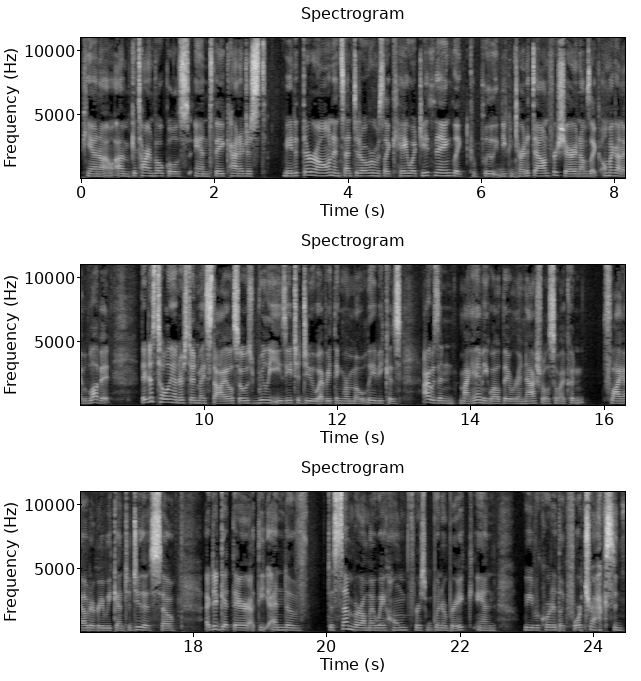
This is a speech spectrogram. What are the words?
piano, um, guitar and vocals, and they kind of just made it their own and sent it over and was like, "Hey, what do you think?" Like completely, you can turn it down for sure. And I was like, "Oh my god, I love it." They just totally understood my style, so it was really easy to do everything remotely because I was in Miami while they were in Nashville, so I couldn't fly out every weekend to do this. So I did get there at the end of December on my way home for winter break, and we recorded like four tracks in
